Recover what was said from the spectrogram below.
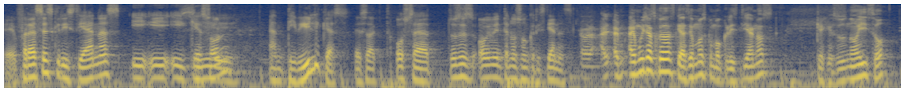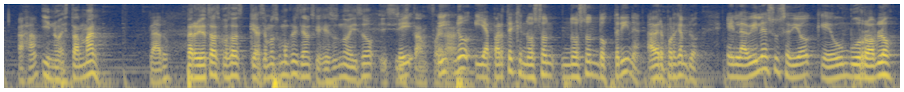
eh, frases cristianas y, y- y que Sí. son antibíblicas. Exacto. O sea, entonces obviamente no son cristianas. Ahora, hay, hay- hay muchas cosas que hacemos como cristianos que Jesús no hizo Ajá, y no están mal. claro. Pero hay otras cosas que hacemos como cristianos que Jesús no hizo y sí, están fuera. Y, no, y aparte que no son, no son doctrina. A ver, por ejemplo, en la Biblia sucedió que un burro habló.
